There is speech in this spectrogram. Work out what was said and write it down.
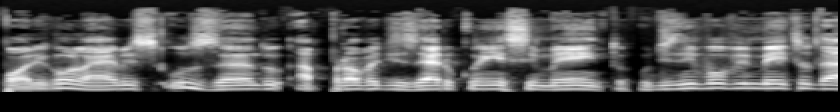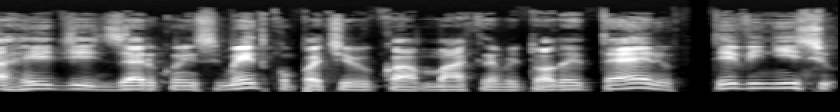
Polygon Labs, usando a prova de zero conhecimento. O desenvolvimento da rede de zero conhecimento, compatível com a máquina virtual da Ethereum, teve início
